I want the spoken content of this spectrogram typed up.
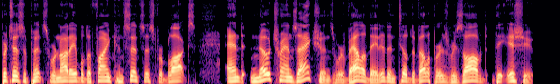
Participants were not able to find consensus for blocks, and no transactions were validated until developers resolved the issue.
